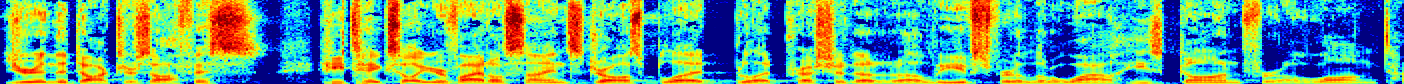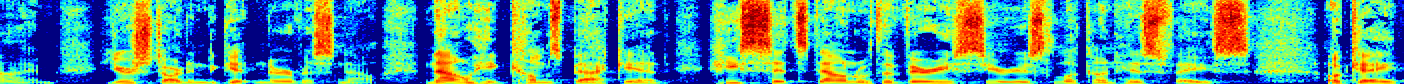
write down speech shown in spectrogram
You're in the doctor's office. He takes all your vital signs, draws blood, blood pressure, da, da, da, leaves for a little while. He's gone for a long time. You're starting to get nervous now. Now he comes back in. He sits down with a very serious look on his face, okay?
